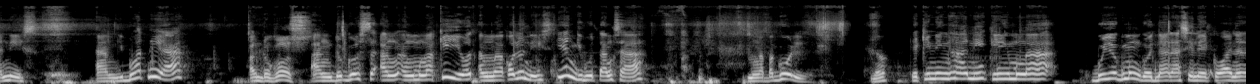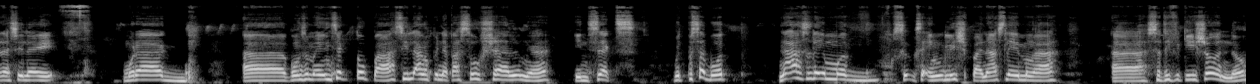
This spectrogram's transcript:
hanis. Ang gibuhat niya, Ang dugos. ang dugos sa ang, ang mga kiyot, ang mga colonies, iyang gibutang sa mga bagol, no? Kaya kining hani, kining mga buyog manggod na na sila kuan na na sila murag ah, kung sa mga insekto pa, sila ang pinaka-social nga insects. But pasabot, naa sila yung mag, sa, sa English pa, naa sila yung mga ah, certification, no?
